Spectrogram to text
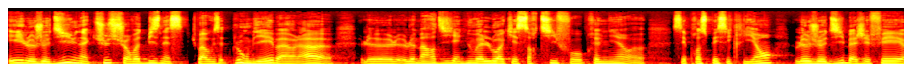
Et le jeudi, une actu sur votre business. Je sais pas, vous êtes plombier, bah voilà, euh, le, mardi, il y a une nouvelle loi qui est sortie, il faut prévenir euh, ses prospects, ses clients. Le jeudi, bah, j'ai fait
